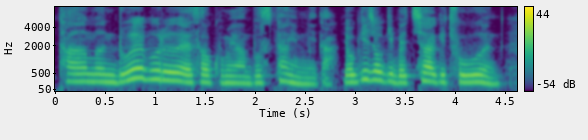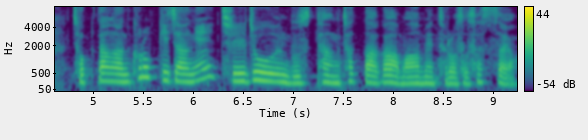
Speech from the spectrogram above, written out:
다음은 루에브르에서 구매한 무스탕입니다. 여기저기 매치하기 좋은 적당한 크롭 기장에 질 좋은 무스탕 찾다가 마음에 들어서 샀어요.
